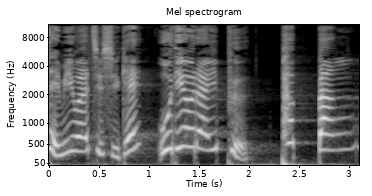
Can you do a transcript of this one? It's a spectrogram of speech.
재미와 지식의 오디오 라이프 팟빵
